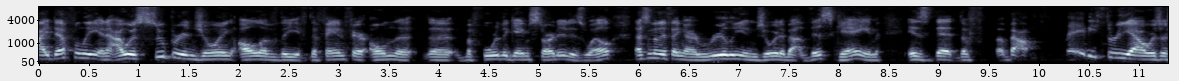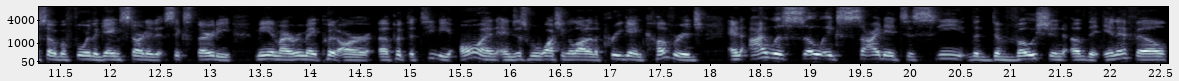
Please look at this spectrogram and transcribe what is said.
I definitely and I was super enjoying all of the the fanfare on the the before the game started as well. That's another thing I really enjoyed about this game is that the about maybe three hours or so before the game started at 6.30 me and my roommate put our uh, put the tv on and just were watching a lot of the pregame coverage and i was so excited to see the devotion of the nfl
